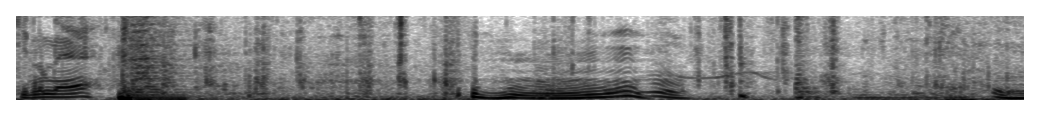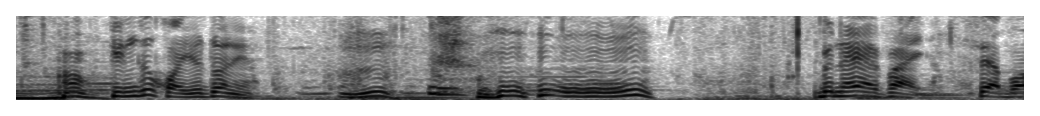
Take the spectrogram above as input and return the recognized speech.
กินน้ำแน่เอ้ากินคือข่อยอยู่ตัวนี่เป็นไงไอ้ไฟแซ่บบ่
